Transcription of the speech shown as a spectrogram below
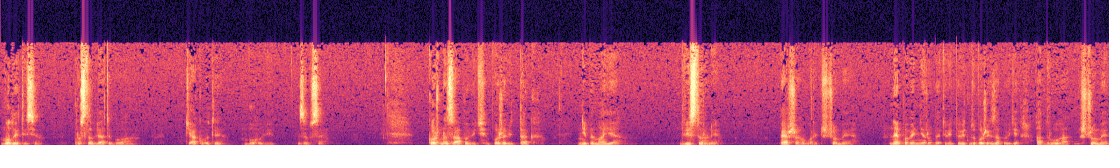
молитися, прославляти Бога, дякувати Богові за все. Кожна заповідь Божа відтак ніби має дві сторони. Перша говорить, що ми не повинні робити відповідно до Божої заповіді, а друга, що ми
